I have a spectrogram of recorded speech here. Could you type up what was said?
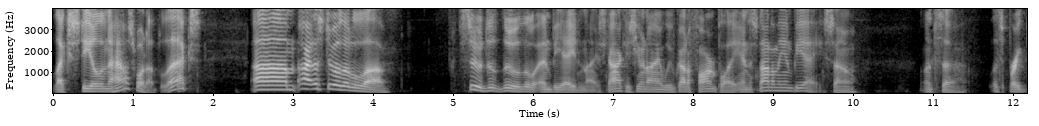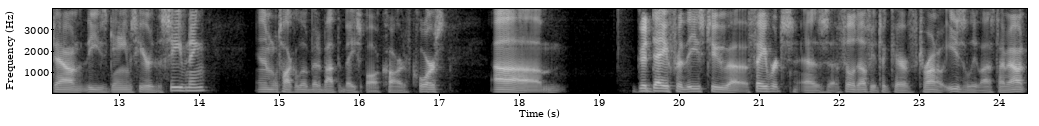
Lex Steele in the house. What up, Lex? Um, all right, let's do a little. Let's do, do, a little NBA tonight, Scott, because you and I we've got a farm play, and it's not on the NBA. So let's uh let's break down these games here this evening, and then we'll talk a little bit about the baseball card, of course. Um, good day for these two uh, favorites, as uh, Philadelphia took care of Toronto easily last time out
